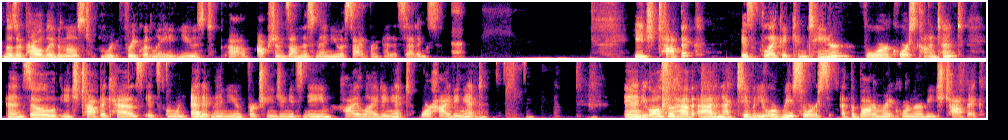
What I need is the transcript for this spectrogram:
Those are probably the most frequently used uh, options on this menu aside from edit settings. Each topic is like a container for course content and so each topic has its own edit menu for changing its name, highlighting it, or hiding it. And you also have add an activity or resource at the bottom right corner of each topic.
